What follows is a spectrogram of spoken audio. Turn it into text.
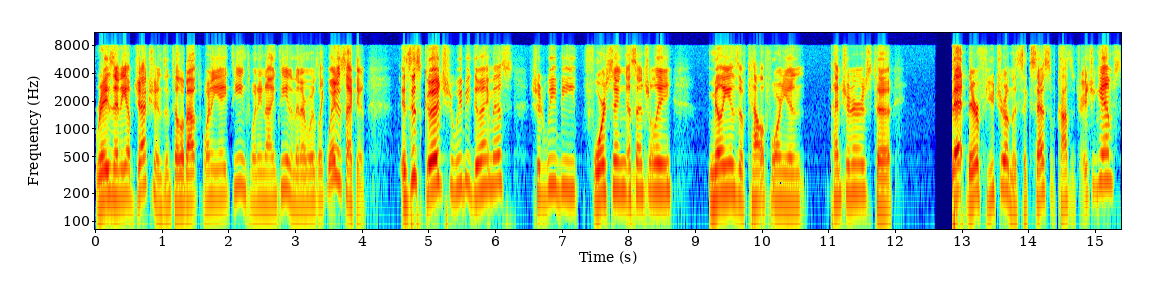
raise any objections until about 2018, 2019. And then everyone was like, wait a second, is this good? Should we be doing this? Should we be forcing essentially millions of Californian pensioners to bet their future on the success of concentration camps?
